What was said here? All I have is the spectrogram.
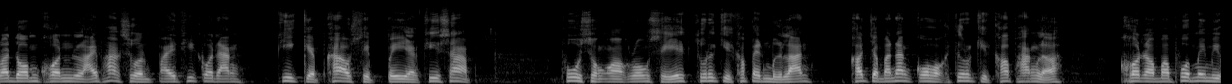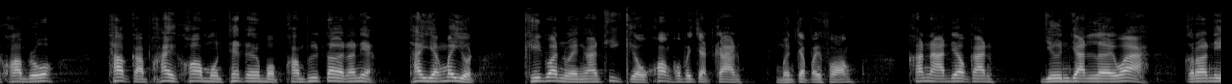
ระดมคนหลายภาคส่วนไปที่โกดังที่เก็บข้าว 10 ปีอย่างที่ทราบ ผู้ส่งออกโรงสีธุรกิจเขาเป็นหมื่นล้าน เขาจะมานั่งโกหกธุรกิจเขาพังเหรอ คนออกมาพูดไม่มีความรู้ เท่ากับให้ข้อมูลเท็จในระบบคอมพิวเตอร์นะเนี่ยถ้ายังไม่หยุดคิดว่าหน่วยงานที่เกี่ยวข้องเขาไปจัดการ เหมือนจะไปฟ้อง ขนาดเดียวกันยืนยันเลยว่า กรณี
